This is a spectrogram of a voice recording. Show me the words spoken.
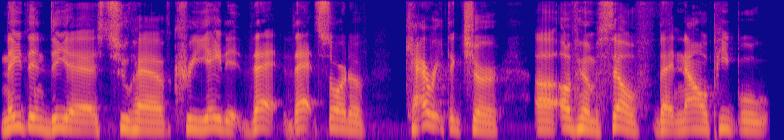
Nathan Diaz to have created that that sort of caricature uh, of himself that now people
